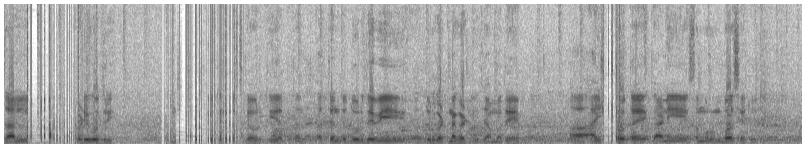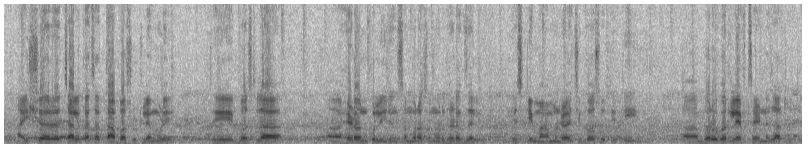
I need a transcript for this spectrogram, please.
जालना वडीगोद्री रस्त्यावरती अत्यंत अत्यंत दुर्दैवी दुर्घटना घडली ज्यामध्ये आयशर होता एक आणि समोरून बस येत होती. आयशर चालकाचा ताबा सुटल्यामुळे ते बसला हेड ऑन कोलिजन समोरासमोर धडक झाली. एस टी महामंडळाची बस होती ती बरोबर लेफ्ट साईडनं जात होती.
